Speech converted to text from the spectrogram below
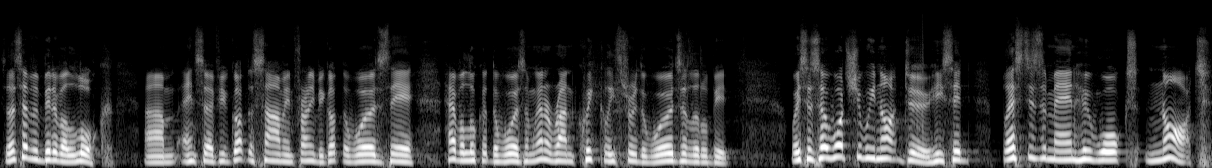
So let's have a bit of a look. Um, and so if you've got the psalm in front of you, you've got the words there, have a look at the words. I'm going to run quickly through the words a little bit. Well, he says, So what should we not do? He said, Blessed is the man who walks not.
